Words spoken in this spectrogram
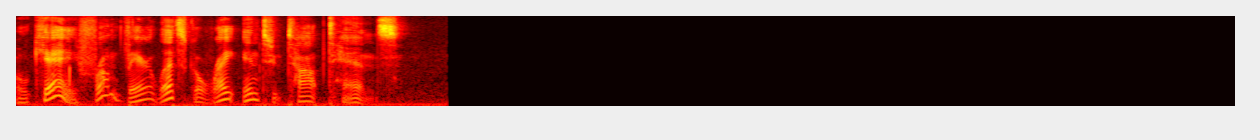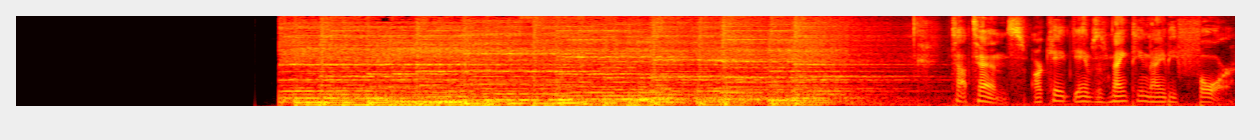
Okay, from there, let's go right into top tens. Top 10s, arcade games of 1994.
